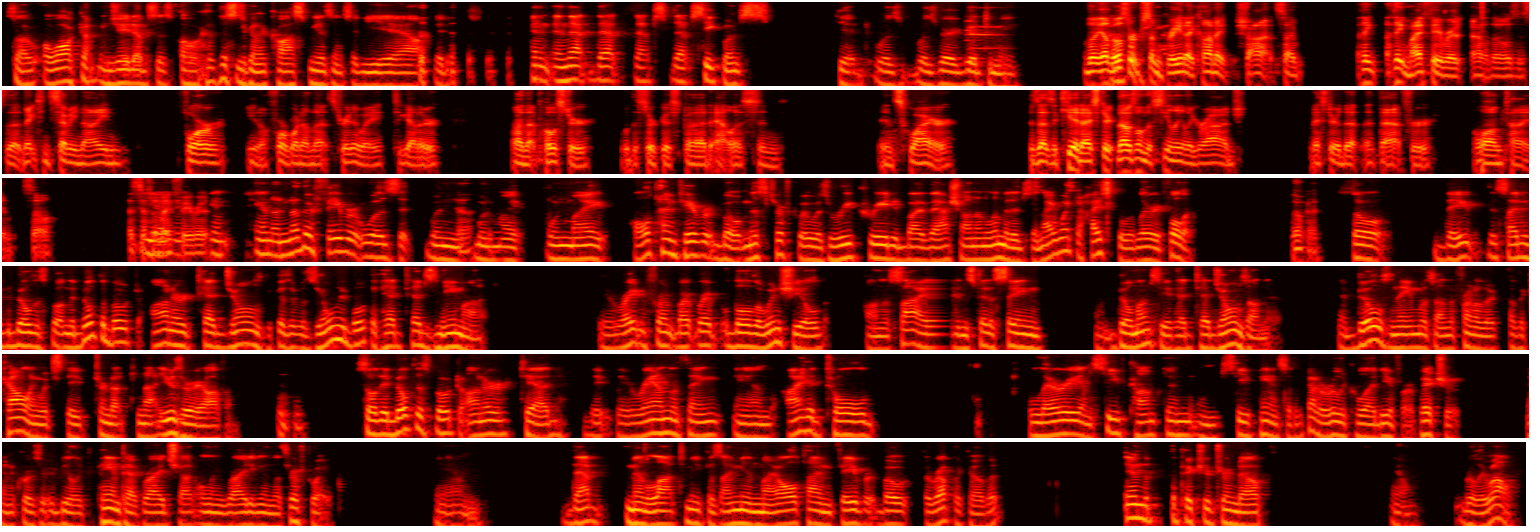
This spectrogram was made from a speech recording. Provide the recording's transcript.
So I, walked up and JW says, "Oh, this is going to cost me." And I said, "Yeah, it is." and and that that that's that sequence did was was very good to me. Well, yeah, those are some great iconic shots. I I think I think my favorite out of those is the 1979 four you know four going on that straightaway together on that poster with the Circus Bud Atlas and and Squire. Because as a kid, I stared that was on the ceiling of the garage, and I stared at, at that for a long time. So that's definitely yeah, my favorite. And, and another favorite was that when yeah. when my when my all-time favorite boat, Miss Thriftway, was recreated by Vashon Unlimited, and I went to high school with Larry Fuller. Okay. So they decided to build this boat, and they built the boat to honor Ted Jones because it was the only boat that had Ted's name on it. Right in front, right below the windshield on the side, instead of saying um, Bill Muncey, it had Ted Jones on there. And Bill's name was on the front of the of the cowling, which they turned out to not use very often. Mm-hmm. so they built this boat to honor Ted. They, they ran the thing, and I had told Larry and Steve Compton and Steve Pan said, I've got a really cool idea for a picture. And of course, it would be like the Pay 'n Pak ride shot, only riding in the Thriftway. And that meant a lot to me because I'm in my all time favorite boat, the replica of it. And the, the picture turned out, you know, really well.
